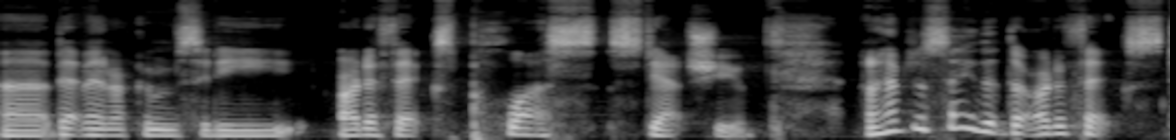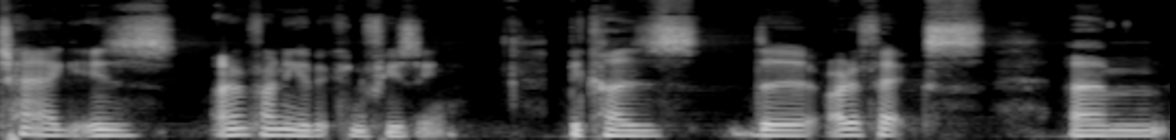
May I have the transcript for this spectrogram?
uh, Batman Arkham City Artifacts Plus statue. And I have to say that the Artifacts tag is I'm finding a bit confusing because the Artifacts um,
